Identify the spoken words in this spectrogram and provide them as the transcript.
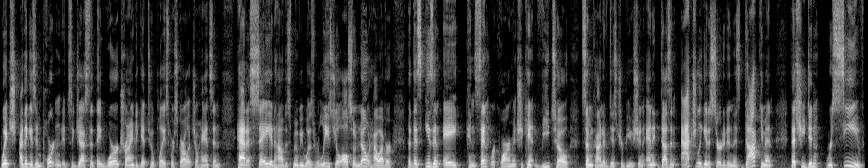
which I think is important. It suggests that they were trying to get to a place where Scarlett Johansson had a say in how this movie was released. You'll also note, however, that this isn't a consent requirement. She can't veto some kind of distribution, and it doesn't actually get asserted in this document that she didn't receive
